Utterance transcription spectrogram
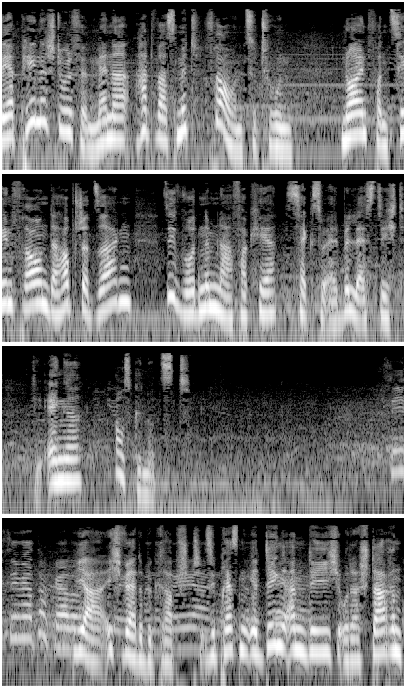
Der Penisstuhl für Männer hat was mit Frauen zu tun. Neun von zehn Frauen der Hauptstadt sagen, sie wurden im Nahverkehr sexuell belästigt, die Enge ausgenutzt. Ja, ich werde begrapscht. Sie pressen ihr Ding an dich oder starren.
